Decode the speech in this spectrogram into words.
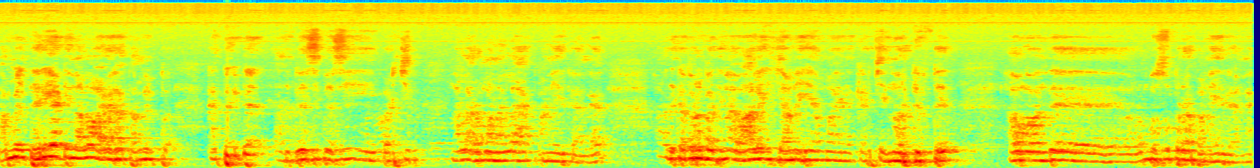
தமிழ் தெரியாட்டினாலும் அழகாக தமிழ் ப- கற்றுக்கிட்டு அது பேசி பேசி படித்து நல்லா ரொம்ப நல்லா ஆக்ட் பண்ணியிருக்காங்க. அதுக்கப்புறம் பார்த்தீங்கன்னா வாழை ஜானகி அம்மா எனக்கு கிடைச்ச இன்னொரு கிஃப்ட்டு அவங்க வந்து ரொம்ப சூப்பராக பண்ணியிருக்காங்க.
